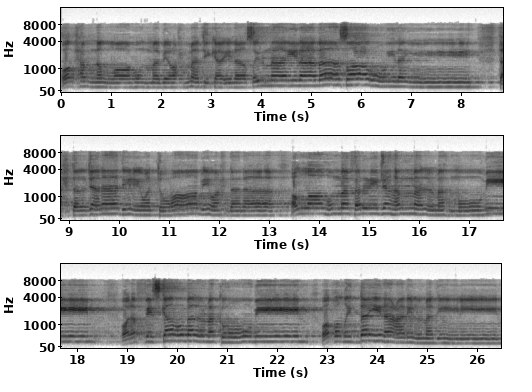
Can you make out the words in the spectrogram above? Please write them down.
وارحمنا اللهم برحمتك إذا صرنا إلى ما صاروا إليه. تحت الجنادل والتراب وحدنا. اللهم فرج هم المهمومين. ونفس كرب المكروبين وقض الدين عن المدينين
